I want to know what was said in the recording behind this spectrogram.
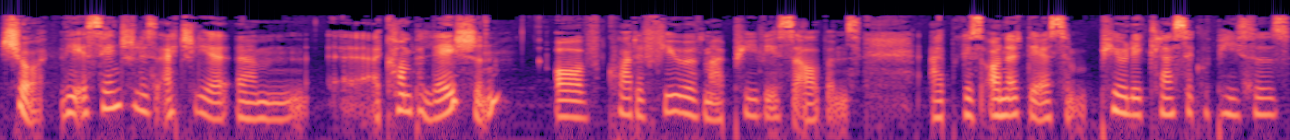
Sure. The Essential is actually a, um, a compilation of quite a few of my previous albums, uh, because on it there are some purely classical pieces.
